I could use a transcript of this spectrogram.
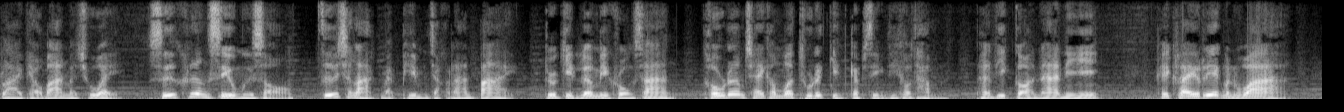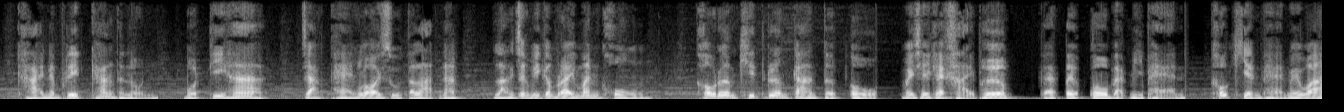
ปลายแถวบ้านมาช่วย ซื้อเครื่องซีลมือสอง ซื้อฉลากแบบพิมพ์จากร้านป้าย ธุรกิจเริ่มมีโครงสร้าง เขาเริ่มใช้คำว่าธุรกิจกับสิ่งที่เขาทำ ทั้งที่ก่อนหน้านี้ ใครๆเรียกมันว่า ขายน้ำพริกข้างถนน บทที่ 5 จากแผงลอยสู่ตลาดนัด หลังจากมีกำไรมั่นคง เขาเริ่มคิดเรื่องการเติบโต ไม่ใช่แค่ขายเพิ่ม แต่เติบโตแบบมีแผน เขาเขียนแผนไว้ว่า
